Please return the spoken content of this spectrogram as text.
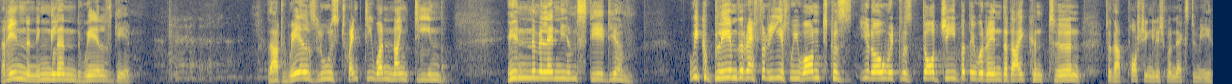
That in an England Wales game, that Wales lose 21 19 in the Millennium Stadium we could blame the referee if we want, because, you know, it was dodgy, but they were in, that I can turn to that posh Englishman next to me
